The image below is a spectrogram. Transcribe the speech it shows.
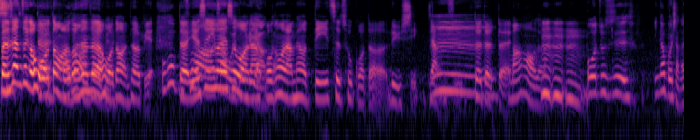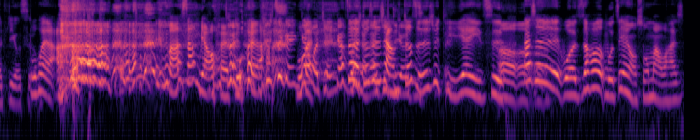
本身这个活动啊，本身这个活动很特别，对，也是因为是我男，我跟我男朋友第一次出国的旅行这样子。嗯，对对对，蛮好的。嗯嗯嗯。不过就是应该不会想再去第二次。不会啦，马上秒回，不会啦。这个应该我觉得应该不会。这个就是想就只是去体验一次。但是我之后我之前有说嘛，我还是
